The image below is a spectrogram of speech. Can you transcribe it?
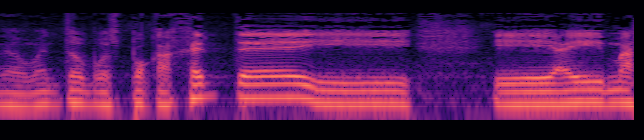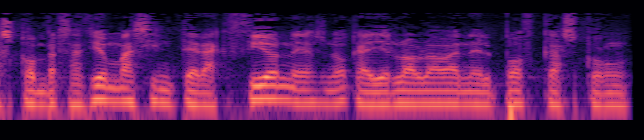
de momento pues poca gente y, y hay más conversación, más interacciones, ¿no? Que ayer lo hablaba en el podcast con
